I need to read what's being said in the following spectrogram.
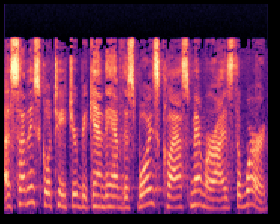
a Sunday school teacher began to have this boys' class memorize the Word.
